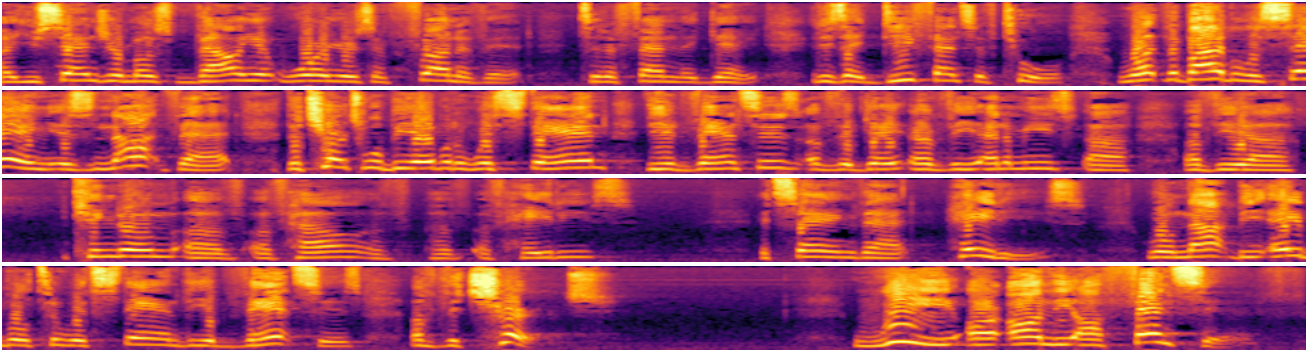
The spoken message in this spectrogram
Uh, you send your most valiant warriors in front of it to defend the gate. It is a defensive tool. What the Bible is saying is not that the church will be able to withstand the advances of the gate of the enemies uh, of the uh, kingdom of, of hell of, of, of Hades. It's saying that Hades will not be able to withstand the advances of the church. We are on the offensive.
